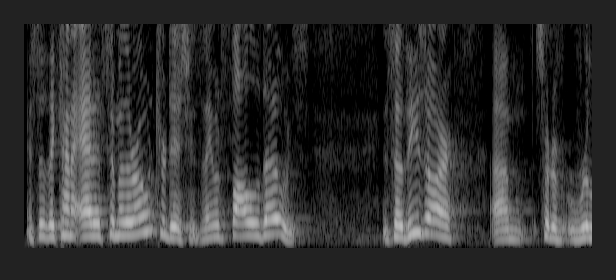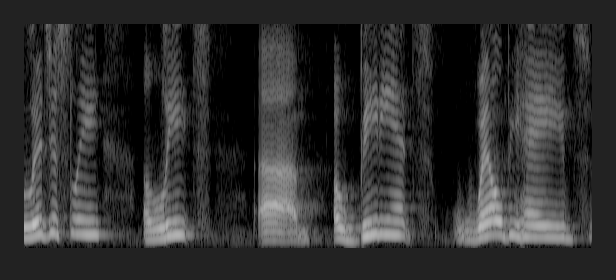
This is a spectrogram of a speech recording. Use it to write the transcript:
And so they kind of added some of their own traditions, and they would follow those. And so these are um, sort of religiously elite, um, obedient, well behaved,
